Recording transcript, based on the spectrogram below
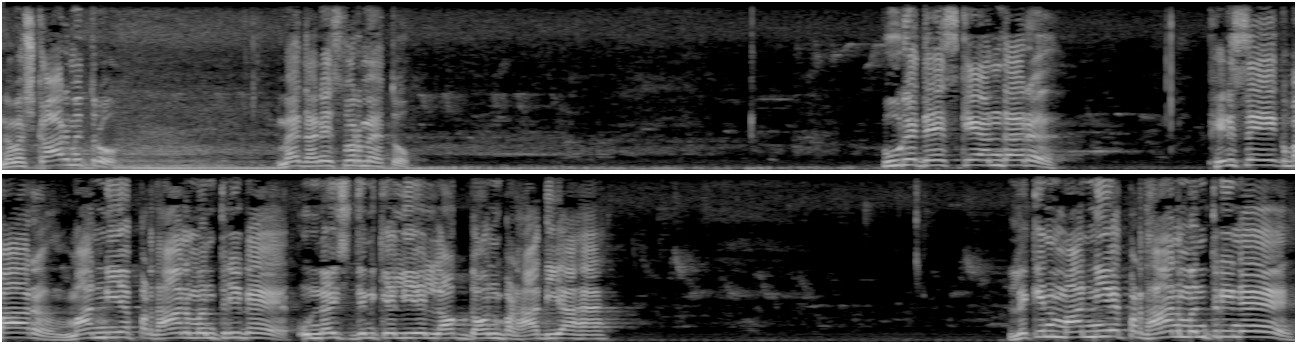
नमस्कार मित्रों, मैं धनेश्वर महतो। पूरे देश के अंदर फिर से एक बार माननीय प्रधानमंत्री ने 19 दिन के लिए लॉकडाउन बढ़ा दिया है। लेकिन माननीय प्रधानमंत्री ने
